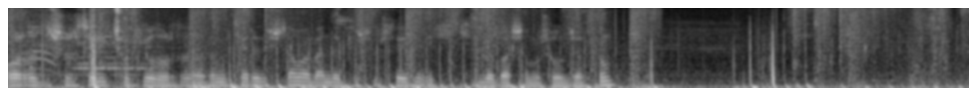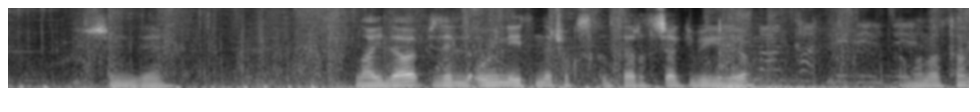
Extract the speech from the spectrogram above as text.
orada düşürseydik çok iyi olurdu. Zaten bir kere düştü ama ben de düşürseydim iki kille başlamış olacaktım. Şimdi Layla bize oyun eğitiminde çok sıkıntı yaratacak gibi geliyor. Aman Atan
